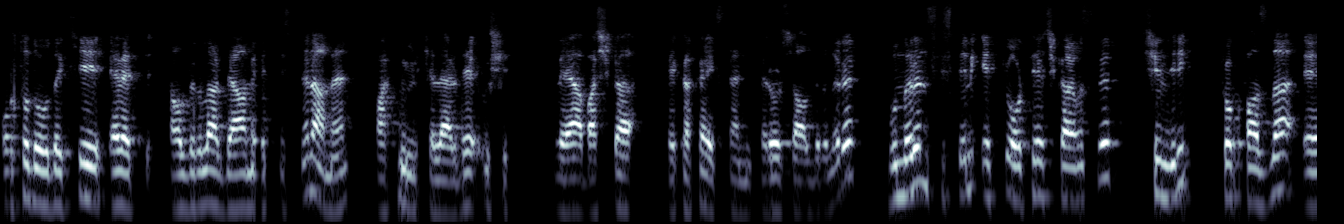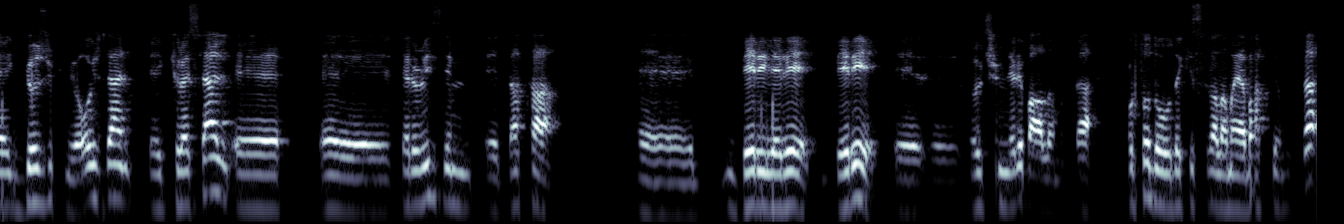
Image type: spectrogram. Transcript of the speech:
Orta Doğu'daki evet saldırılar devam etmesine rağmen farklı ülkelerde IŞİD veya başka PKK eksenli terör saldırıları bunların sistemik etki ortaya çıkarması şimdilik çok fazla e, gözükmüyor. O yüzden e, küresel e, e, terörizm e, data e, verileri, veri e, e, ölçümleri bağlamında Orta Doğu'daki sıralamaya baktığımızda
